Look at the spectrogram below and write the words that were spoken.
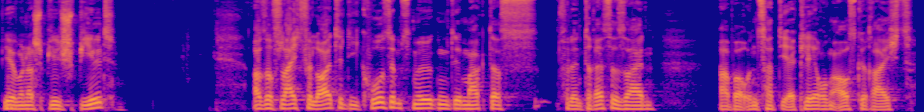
wie wenn man das Spiel spielt. Also vielleicht für Leute, die Co-Sims mögen, dem mag das von Interesse sein, aber uns hat die Erklärung ausgereicht,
